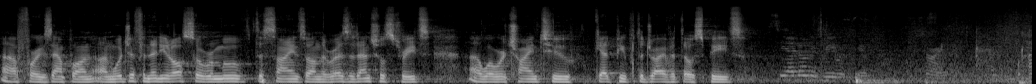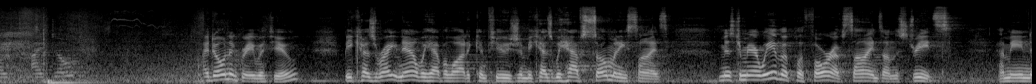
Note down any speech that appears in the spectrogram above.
uh, for example, on, on Woodruff. And then you'd also remove the signs on the residential streets uh, where we're trying to get people to drive at those speeds. See, I don't agree with you. Sorry. I, I don't, I don't agree with you, because right now we have a lot of confusion, because we have so many signs. Mr. Mayor, we have a plethora of signs on the streets. I mean,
